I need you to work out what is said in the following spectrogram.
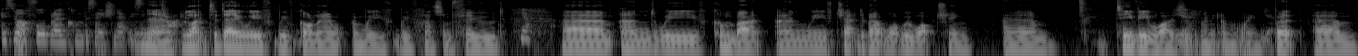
it's not a full-blown conversation every single No, time like today we've we've gone out and we've we've had some food. Yeah. Um, and we've come back and we've chatted about what we're watching, um, TV wise Yeah. at the minute, haven't we? Yeah. But um,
